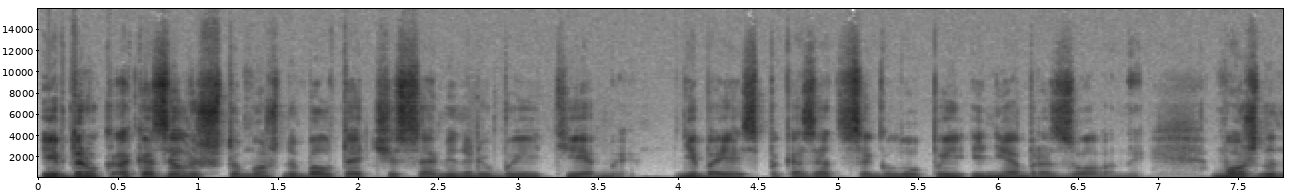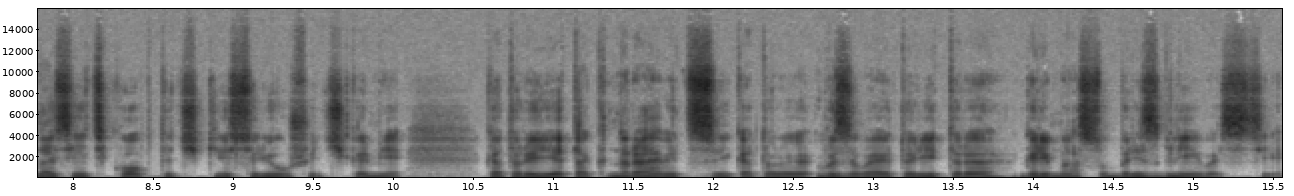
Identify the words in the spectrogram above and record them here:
И вдруг оказалось, что можно болтать часами на любые темы, не боясь показаться глупой и необразованной. Можно носить кофточки с рюшечками, которые ей так нравятся и которые вызывают у Риттера гримасу брезгливости,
